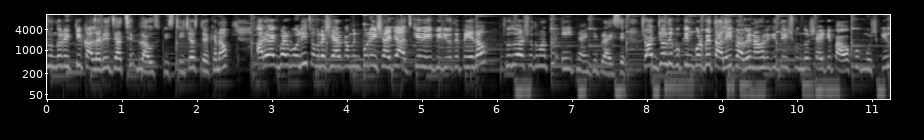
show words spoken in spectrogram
সুন্দর একটি কালারে যাচ্ছে ব্লাউজ পিসটি জাস্ট দেখে নাও। আরও একবার বলি, তোমরা শেয়ার কমেন্ট করে এই শাড়িটা আজকের এই ভিডিওতে পেয়ে দাও। শুধু আর শুধুমাত্র এইট নাইনটি প্রাইসে চট জলদি বুকিং করবে, তাহলেই পাবে। না হলে কিন্তু এই সুন্দর শাড়িটি পাওয়া খুব মুশকিল।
